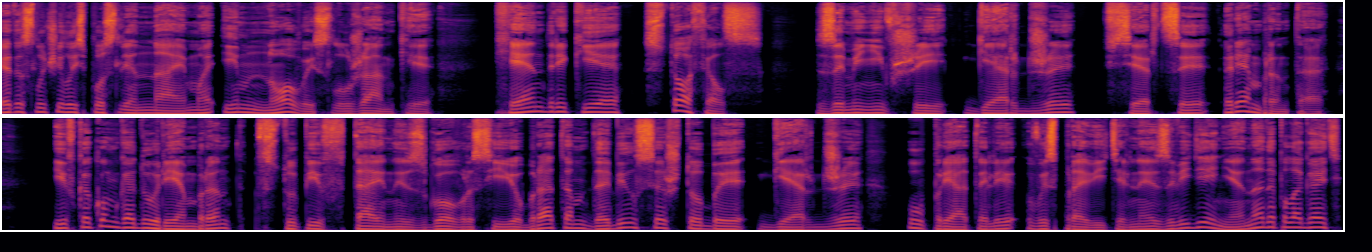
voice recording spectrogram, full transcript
Это случилось после найма им новой служанки Хендрике Стофелс, заменившей Герджи в сердце Рембранта. И в каком году Рембрандт, вступив в тайный сговор с ее братом, добился, чтобы Герджи упрятали в исправительное заведение, надо полагать,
